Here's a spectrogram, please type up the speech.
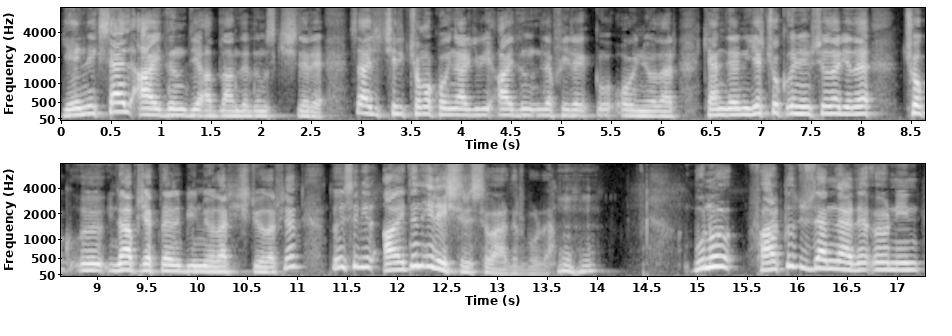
geleneksel aydın diye adlandırdığımız kişilere sadece çelik çomak oynar gibi aydın lafıyla oynuyorlar. Kendilerini ya çok önemsiyorlar ya da çok e, ne yapacaklarını bilmiyorlar, hiç diyorlar falan. Dolayısıyla bir aydın eleştirisi vardır burada. Hı hı. Bunu farklı düzlemlerde örneğin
